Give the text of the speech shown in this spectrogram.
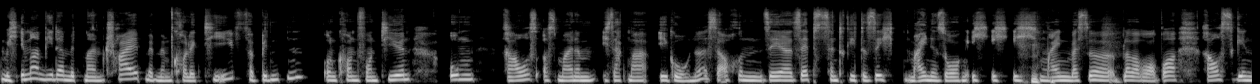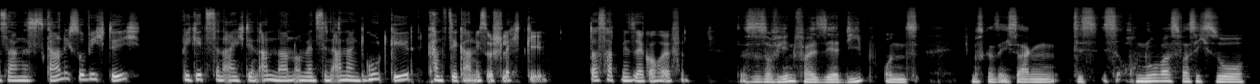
mich immer wieder mit meinem Tribe, mit meinem Kollektiv verbinden und konfrontieren, um raus aus meinem, ich sag mal, Ego, ne? Ist ja auch eine sehr selbstzentrierte Sicht. Meine Sorgen, ich, ich, ich, mein, weißt du, bla, bla, bla, bla, rauszugehen und sagen, es ist gar nicht so wichtig wie geht's denn eigentlich den anderen? Und wenn es den anderen gut geht, kann es dir gar nicht so schlecht gehen. Das hat mir sehr geholfen. Das ist auf jeden Fall sehr deep und ich muss ganz ehrlich sagen, das ist auch nur was, was ich so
